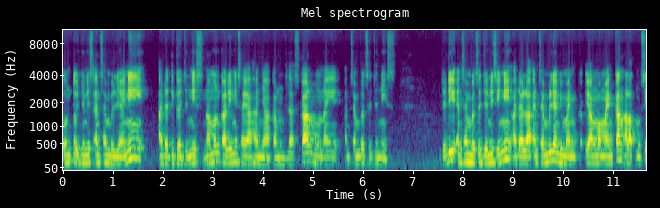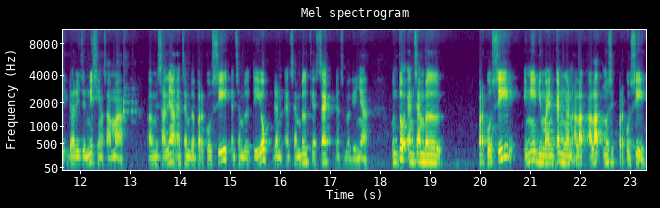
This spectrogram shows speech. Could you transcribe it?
untuk jenis ensemble-nya ini ada tiga jenis, namun kali ini saya hanya akan menjelaskan mengenai ensemble sejenis. Jadi ensemble sejenis ini adalah ensemble yang dimain yang memainkan alat musik dari jenis yang sama. E, misalnya ensemble perkusi, ensemble tiup, dan ensemble gesek dan sebagainya. Untuk ensemble perkusi ini dimainkan dengan alat-alat musik perkusi.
